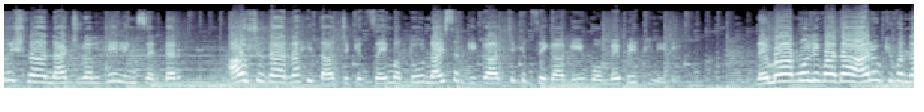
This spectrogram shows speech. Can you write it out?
ಕೃಷ್ಣ ನ್ಯಾಚುರಲ್ ಹೀಲಿಂಗ್ ಸೆಂಟರ್ ಔಷಧ ರಹಿತ ಚಿಕಿತ್ಸೆ ಮತ್ತು ನೈಸರ್ಗಿಕ ಚಿಕಿತ್ಸೆಗಾಗಿ ಒಮ್ಮೆ ಭೇಟಿ ನೀಡಿ. ನಿಮ್ಮ ಅಮೂಲ್ಯವಾದ ಆರೋಗ್ಯವನ್ನ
